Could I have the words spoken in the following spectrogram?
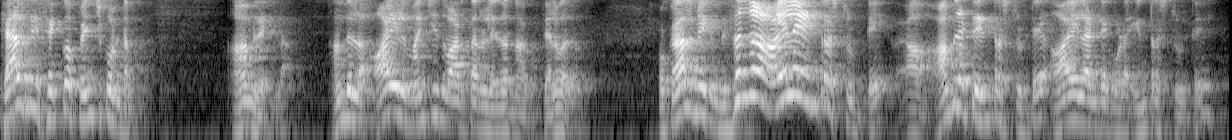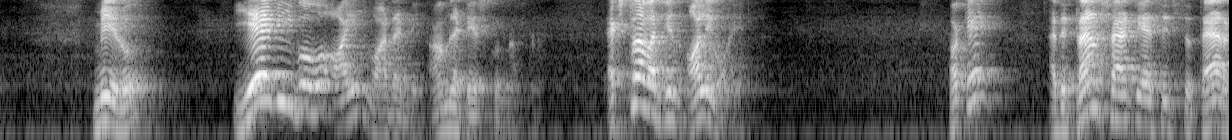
క్యాలరీస్ ఎక్కువ పెంచుకుంటాం ఆమ్లెట్లో. అందులో ఆయిల్ మంచిది వాడతారో లేదో నాకు తెలియదు ఒకవేళ మీకు నిజంగా ఆయిలే ఇంట్రెస్ట్ ఉంటే ఆమ్లెట్ ఇంట్రెస్ట్ ఉంటే ఆయిల్ అంటే కూడా ఇంట్రెస్ట్ ఉంటే మీరు ఏవిఓ ఆయిల్ వాడండి ఆమ్లెట్ వేసుకున్నప్పుడు. Extra virgin olive oil. Okay? అది ట్రాన్స్ ఫ్యాటీ యాసిడ్స్ తయారు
